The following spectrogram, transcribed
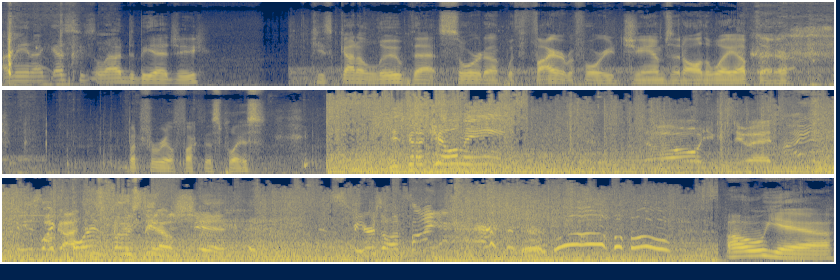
I mean, I guess he's allowed to be edgy. He's gotta lube that sword up with fire before he jams it all the way up there. But for real, fuck this place. He's gonna kill me! No, you can do it. I, He's oh like God. force boosting Yo. and shit. Spear's on fire! Woo! oh yeah,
